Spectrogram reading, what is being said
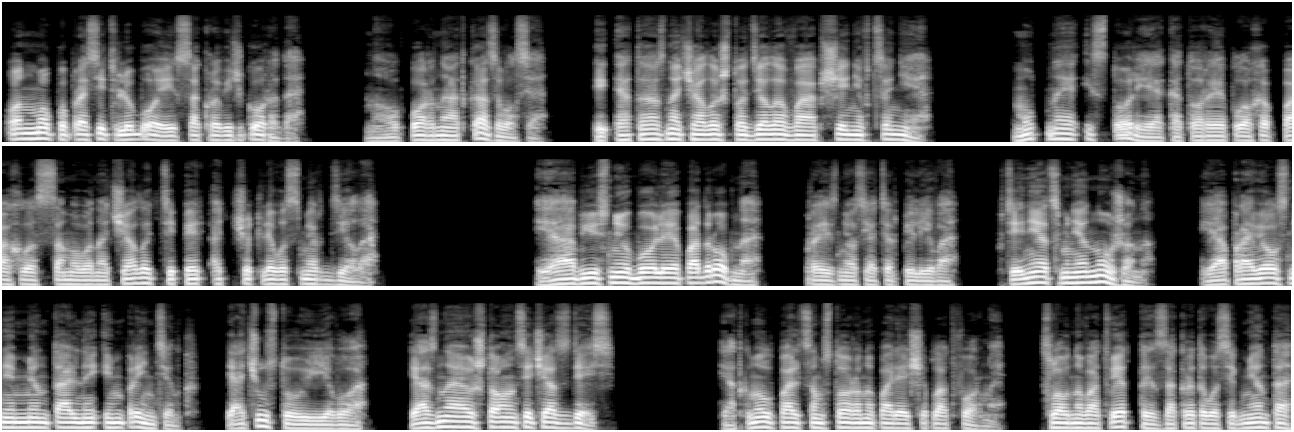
Он мог попросить любое из сокровищ города, но упорно отказывался, и это означало, что дело вообще не в цене. Мутная история, которая плохо пахла с самого начала, теперь отчетливо смердела. «Я объясню более подробно», — произнес я терпеливо. «Птенец мне нужен. Я провел с ним ментальный импринтинг. Я чувствую его. Я знаю, что он сейчас здесь». Я ткнул пальцем в сторону парящей платформы. Словно в ответ из закрытого сегмента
